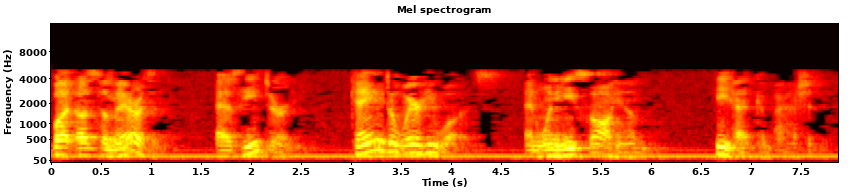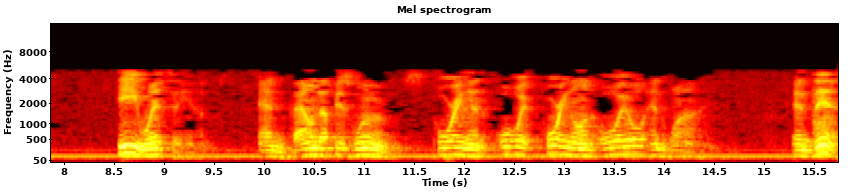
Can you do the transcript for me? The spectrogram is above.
But a Samaritan, as he journeyed, came to where he was, and when he saw him, he had compassion. He went to him and bound up his wounds, pouring, oil, pouring on oil and wine. And then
